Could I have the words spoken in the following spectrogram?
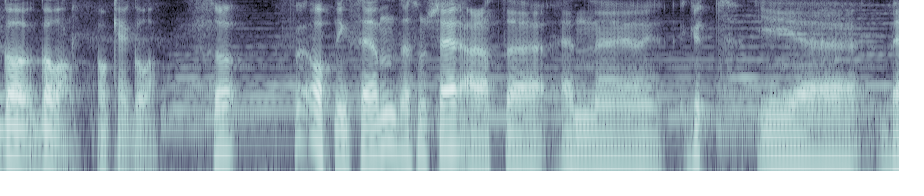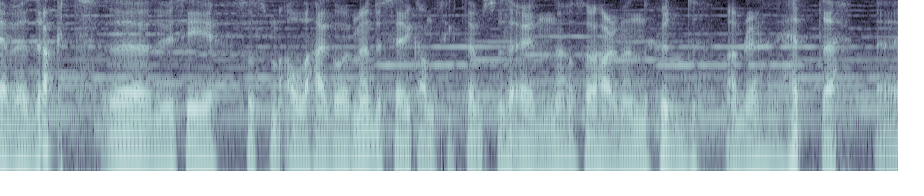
Go, go on. OK, go on. Så for åpningsscenen, det som skjer, er at eh, en eh, gutt i uh, vevedrakt, dvs. Si, sånn som alle her går med, du ser ikke ansiktet deres, du ser øynene, og så har de en hood, hva blir det, hette, eh,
